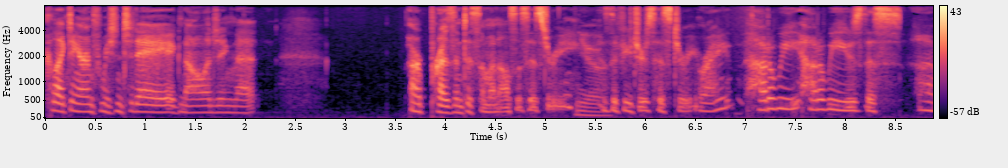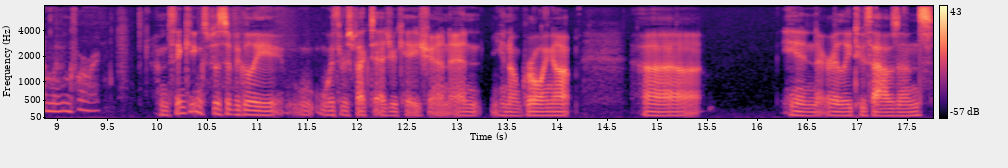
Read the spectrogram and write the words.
collecting our information today, acknowledging that our present is someone else's history yeah. is the future's history right how do we how do we use this uh, moving forward i'm thinking specifically with respect to education and you know growing up uh, in the early 2000s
